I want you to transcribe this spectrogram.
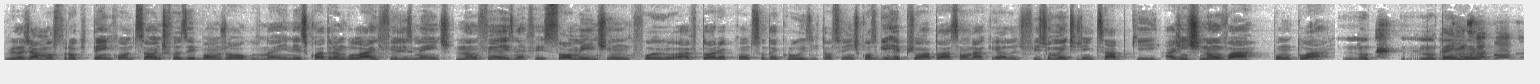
O Vila já mostrou que tem condição condição de fazer bons jogos, né? E nesse quadrangular, infelizmente, não fez, né? Fez somente um, que foi a vitória contra o Santa Cruz. Então, se a gente conseguir repetir uma atuação daquela, dificilmente a gente sabe que a gente não vá pontuar. Não, não tem muito. Sabe o Alan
